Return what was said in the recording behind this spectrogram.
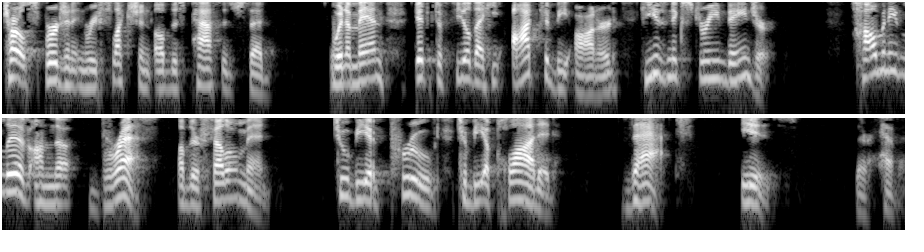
Charles Spurgeon, in reflection of this passage, said, When a man gets to feel that he ought to be honored, he is in extreme danger. How many live on the breath of their fellow men to be approved, to be applauded? That is their heaven.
